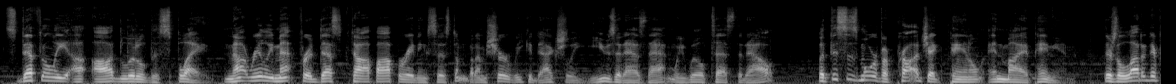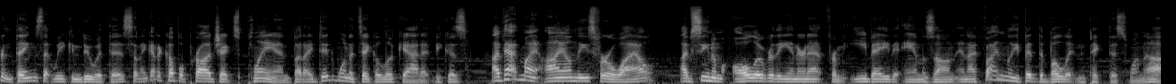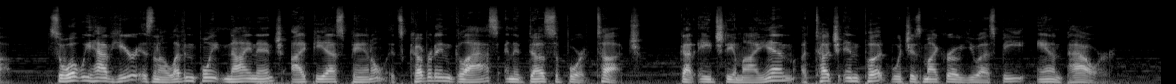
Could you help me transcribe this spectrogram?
it's definitely an odd little display. Not really meant for a desktop operating system, but I'm sure we could actually use it as that, and we will test it out. But this is more of a project panel in my opinion. There's a lot of different things that we can do with this, and I got a couple projects planned, but I did want to take a look at it because I've had my eye on these for a while. I've seen them all over the internet from eBay to Amazon, and I finally bit the bullet and picked this one up. So what we have here is an 11.9 inch IPS panel. It's covered in glass and it does support touch. Got HDMI in, a touch input, which is micro USB, and power.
